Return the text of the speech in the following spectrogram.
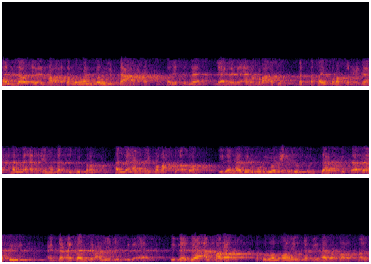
هل زو... المرأة تقول هل زوجي ابتعد عن طريق الله لأنني أنا امرأة ما اتقيت رب العباد. هل لأني هدفت فترة هل لأني فضحت أمره؟ إلى هذه الأمور يعيد الإنسان حساباته عندما تنزل عليه الابتلاءات إذا جاء المرض فقل والله إن في هذا المرض خير.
